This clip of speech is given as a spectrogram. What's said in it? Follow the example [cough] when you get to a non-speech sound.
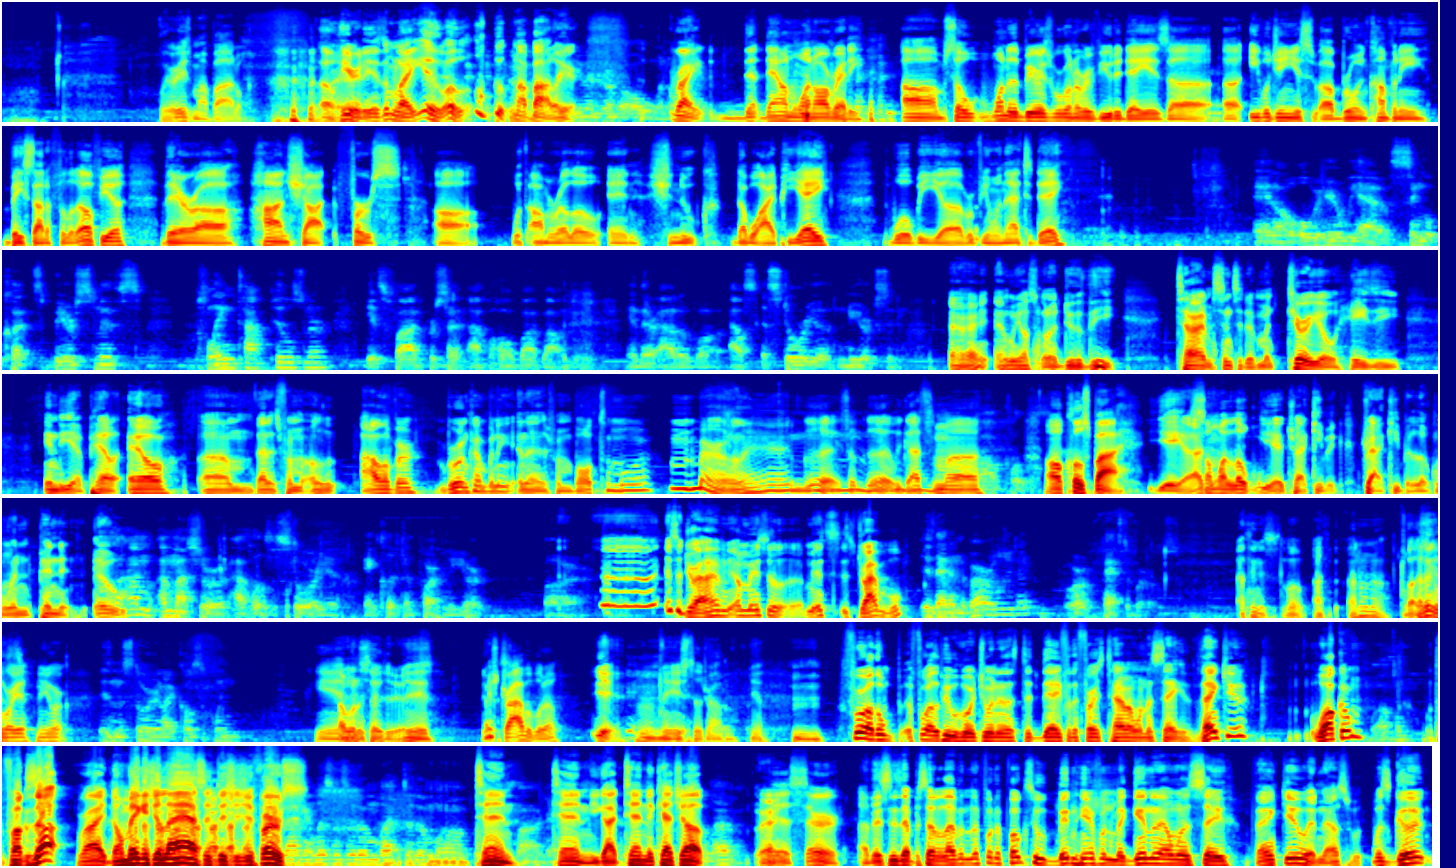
where is my bottle? [laughs] oh, here it is. I'm like, yeah, oh, look, my bottle here. Right, D- down one already. Um, so one of the beers we're going to review today is uh, uh, Evil Genius uh, Brewing Company, based out of Philadelphia. Their uh, Han Shot First uh, with Amarillo and Chinook Double IPA. We'll be uh, reviewing that today. And uh, over here we have Single Cuts Beersmiths Plain Top Pilsner. It's five percent alcohol by volume, and they're out of uh, Astoria, New York City. All right. And we also gonna do the time sensitive material hazy India Pale Ale. Um, that is from Ol- Oliver Brewing Company, and that is from Baltimore, Maryland. Good, so good. We got some uh, all close by. Yeah, I- Somewhat local. Yeah, try to keep it try to keep it local, independent. Oh, I'm I'm not sure how close Astoria and Clifton Park, New York, are. uh, it's a drive. I mean, it's a, I mean, it's it's drivable. Is that in the boroughs, you think, or past the boroughs? I think it's low. I, I don't know. Well, I think Astoria, New York. Isn't Astoria like coastal Queens? Yeah, I wanna say so, yes. Yeah, it's drivable though. Yeah. Mm, yeah, it's still drivable. Yeah. Mm. For other for other people who are joining us today for the first time, I want to say thank you, welcome. What the fuck is up? Right. Don't make it your last if this is your Back first. and listen to them. To them uh, 10. 10. You got 10 to catch up. Right. Yes, sir. Uh, this is episode eleven, and for the folks who've been here from the beginning, I want to say thank you, and that's wh- what's good.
